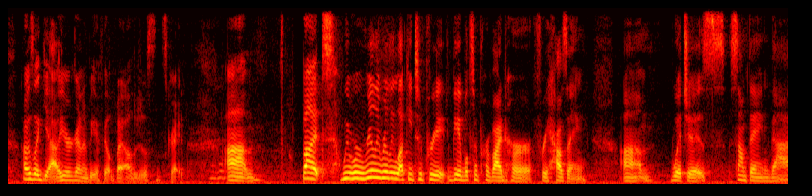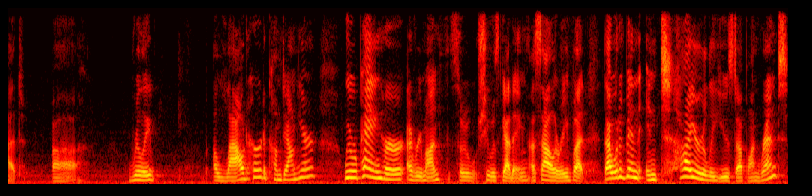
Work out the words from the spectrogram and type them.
I was like, yeah, you're going to be a field biologist. It's great. Um, but we were really, really lucky to be able to provide her free housing, um, which is something that uh, really allowed her to come down here. We were paying her every month, so she was getting a salary, but that would have been entirely used up on rent,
